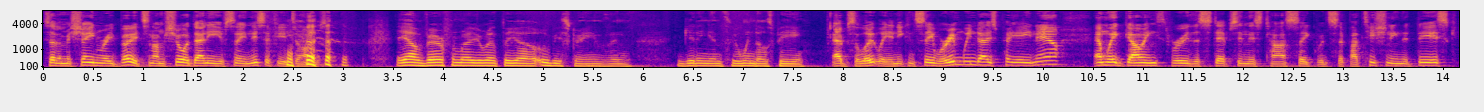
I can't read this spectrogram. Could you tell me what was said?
So the machine reboots, and I'm sure, Danny, you've seen this a few times. yeah, I'm very familiar with the uh, OOBE screens and getting into Windows PE. Absolutely, and you can see we're in Windows PE now, and we're going through the steps in this task sequence. So partitioning the disk.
